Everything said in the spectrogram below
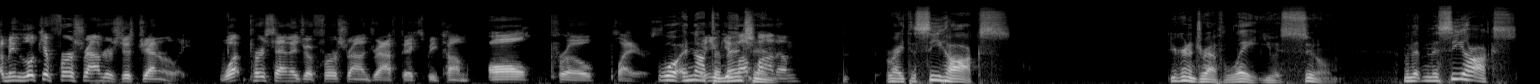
I mean, look at first rounders just generally. What percentage of first round draft picks become all pro players? Well, and not to mention, them, right? The Seahawks, you're going to draft late, you assume. When the, when the Seahawks,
